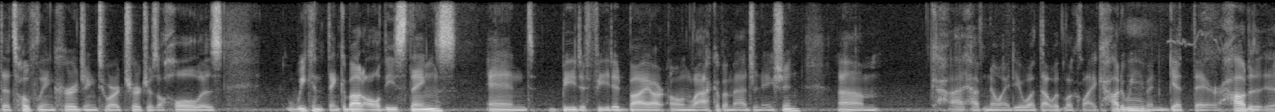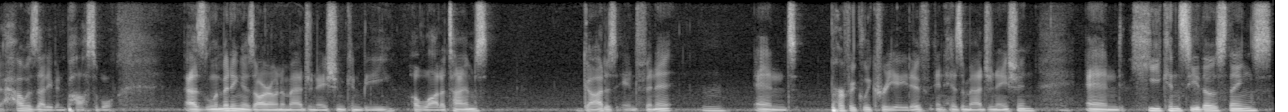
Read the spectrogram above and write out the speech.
that's hopefully encouraging to our church as a whole is we can think about all these things and be defeated by our own lack of imagination. Um, I have no idea what that would look like. How do we hmm. even get there? How do how is that even possible? As limiting as our own imagination can be, a lot of times, God is infinite hmm. and perfectly creative in his imagination and he can see those things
